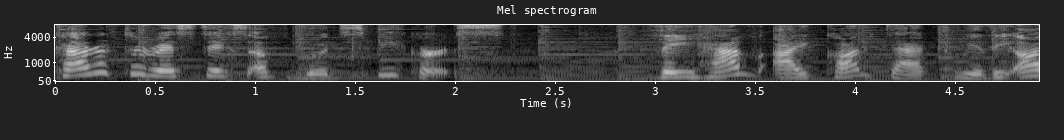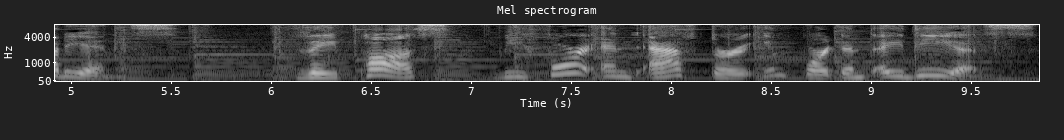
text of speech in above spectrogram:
Characteristics of good speakers They have eye contact with the audience. They pause before and after important ideas.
